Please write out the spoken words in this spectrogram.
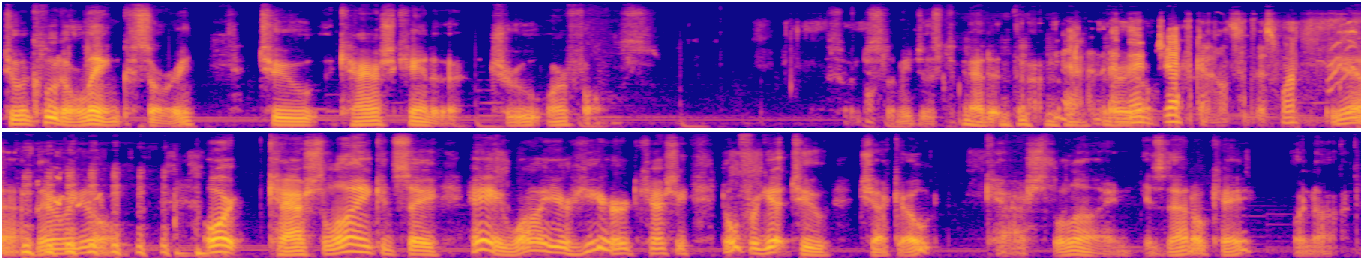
to include a link, sorry, to Cache Canada, true or false. So just let me just edit that. Yeah, and, There then. Jeff can answer this one. Yeah, there we go. or Cache the Line can say, hey, while you're here caching, don't forget to check out Cache the Line. Is that okay or not?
